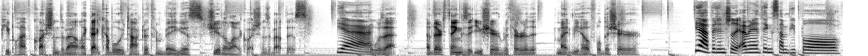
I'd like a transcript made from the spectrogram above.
people have questions about? Like that couple we talked with from Vegas, she had a lot of questions about this. Yeah, What was that? Are there things that you shared with her that might be helpful to share? Yeah, potentially. I mean, I think some people,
